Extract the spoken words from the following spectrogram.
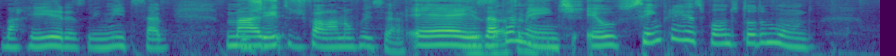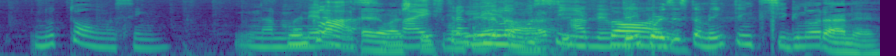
barreiras, limites, sabe? Mas O jeito de falar não foi certo. É, Exatamente. exatamente. Eu sempre respondo todo mundo no tom, assim, na Com maneira classe. É, eu mais tranquila classe. possível. Adoro. Tem coisas também que tem que se ignorar, né?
